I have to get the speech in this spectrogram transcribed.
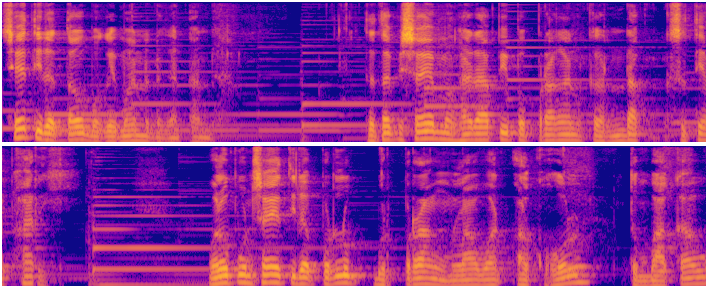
Saya tidak tahu bagaimana dengan Anda, tetapi saya menghadapi peperangan kehendak setiap hari. Walaupun saya tidak perlu berperang melawan alkohol, tembakau,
